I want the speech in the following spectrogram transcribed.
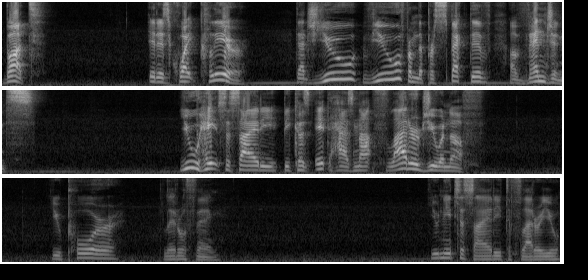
But it is quite clear that you view from the perspective of vengeance. You hate society because it has not flattered you enough. You poor, little thing. You need society to flatter you,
